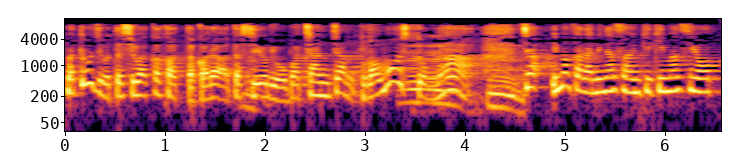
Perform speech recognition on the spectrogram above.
まあ、当時私若かったから私よりおばちゃんじゃんとか思う人が、じゃあ今から皆さん聞きますよ。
